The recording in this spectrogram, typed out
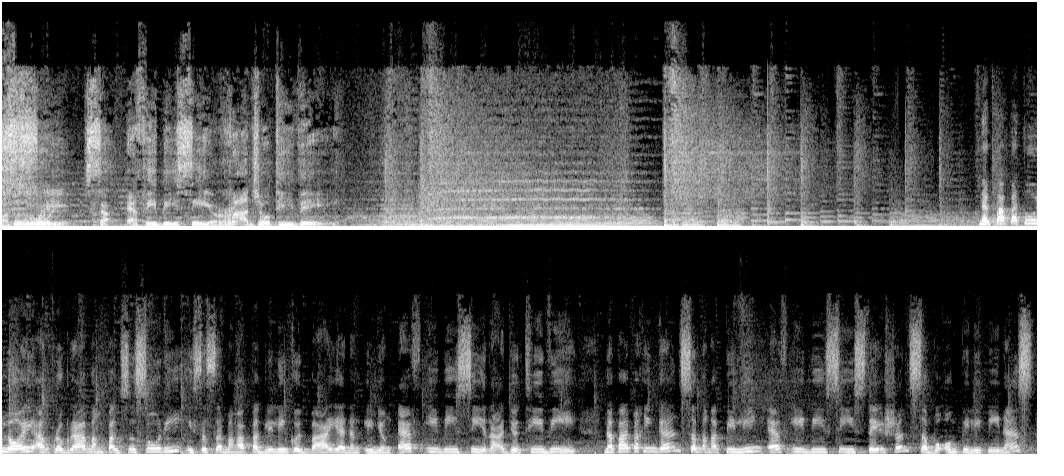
Susuri sa FEBC Radio TV. Nagpapatuloy ang programang Pagsusuri, isa sa mga paglilingkod bayan ng inyong FEBC Radio TV. Napapakinggan sa mga piling FEBC stations sa buong Pilipinas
